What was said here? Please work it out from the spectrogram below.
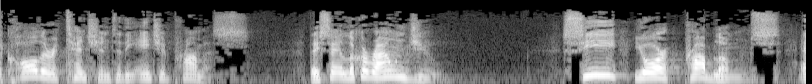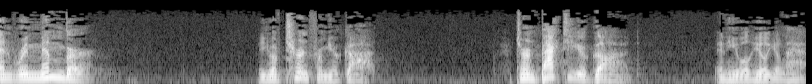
call their attention to the ancient promise. They say, Look around you, see your problems, and remember you have turned from your God. Turn back to your God, and he will heal your land.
